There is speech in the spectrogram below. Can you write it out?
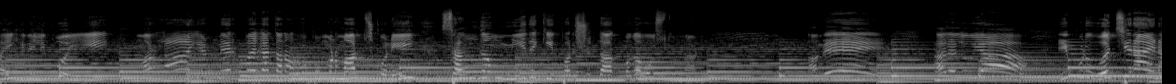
పైకి వెళ్ళిపోయి మరలా ఎన్నేర్పైగా తన రూపమును మార్చుకొని సంఘం మీదకి పరిశుద్ధాత్మగా వస్తున్నాడు. ఆమె అలలుయా ఇప్పుడు వచ్చిన ఆయన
